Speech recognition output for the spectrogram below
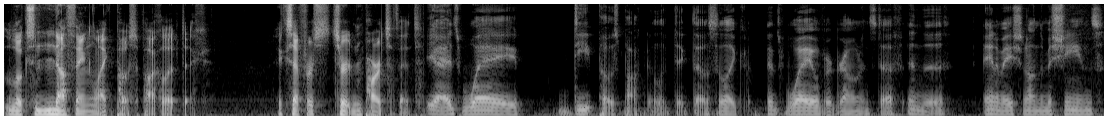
looks nothing like post apocalyptic, except for certain parts of it. Yeah, it's way deep post-apocalyptic though. So like it's way overgrown and stuff. And the animation on the machines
